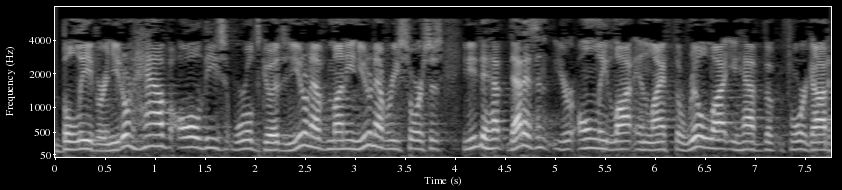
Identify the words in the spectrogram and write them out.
believer and you don't have all these world's goods and you don't have money and you don't have resources, you need to have, that isn't your only lot in life. The real lot you have before God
